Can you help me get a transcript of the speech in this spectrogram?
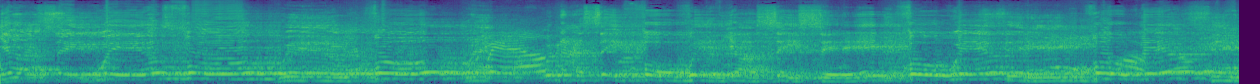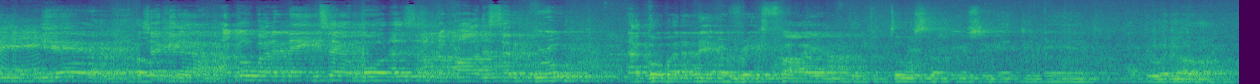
y'all say wheels, four, wheel, four, wheel. When I say four wheel, y'all say city, four wheel, city, four wheel, city. Yeah, check it out. I go by the name Tapwaterz. I'm the artist of the group. I go by the name of Rick Fire. I'm the producer, music engineer. I do it all.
